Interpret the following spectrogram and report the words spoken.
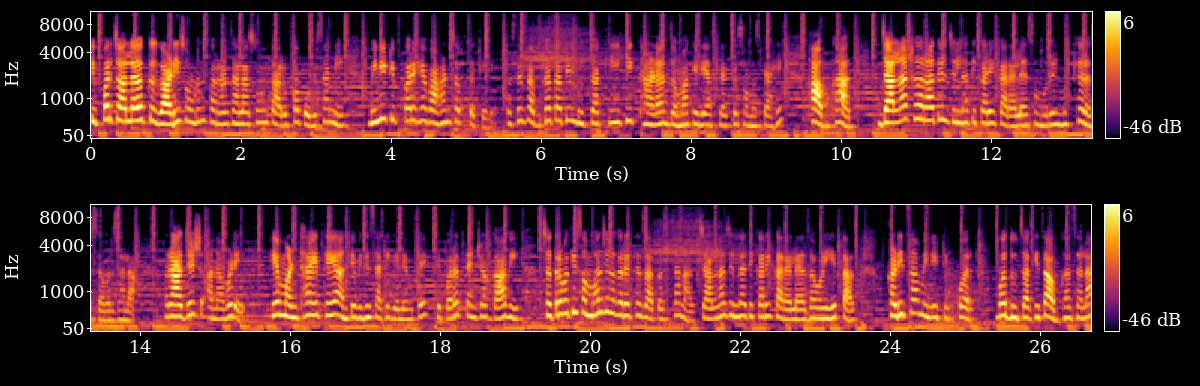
टिप्पर चालक गाडी सोडून फरार झाला असून तालुका पोलिसांनी मिनी टिप्पर हे वाहन जप्त केले. तसेच अपघातातील दुचाकी ही ठाण्यात जमा केली असल्याचे समजते आहे. हा अपघात जालना शहरातील जिल्हाधिकारी कार्यालयासमोरील मुख्य रस्त्यावर झाला. राजेश अनावडे हे मंठा येथे अंत्यविधीसाठी गेले होते. ते परत त्यांच्या गावी छत्रपती संभाजीनगर येथे जात असताना जालना जिल्हाधिकारी कार्यालयाजवळ येताच खडीचा मिनी टिप्पर व दुचाकीचा अपघात झाला.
